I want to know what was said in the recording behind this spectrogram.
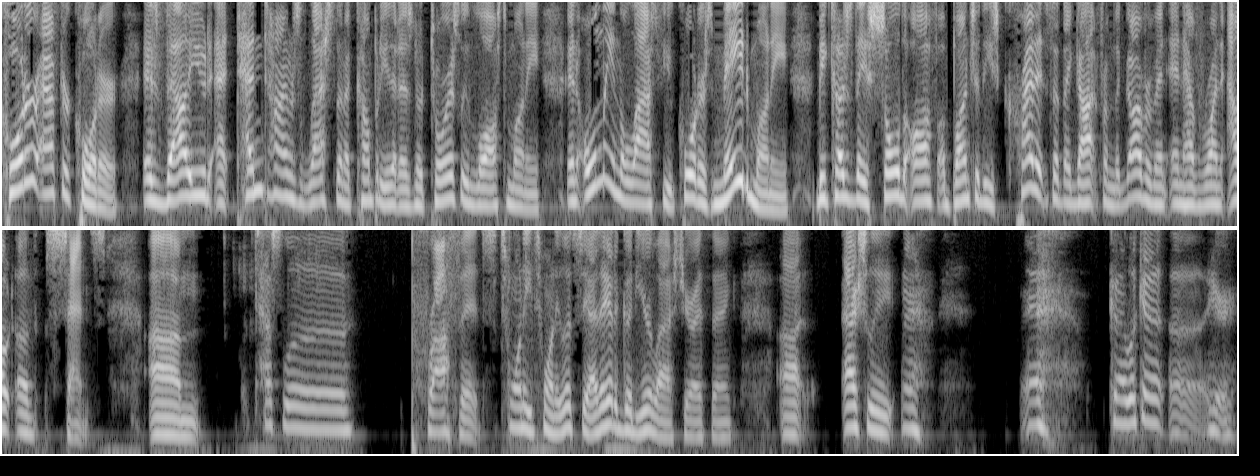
quarter after quarter is valued at 10 times less than a company that has notoriously lost money and only in the last few quarters made money because they sold off a bunch of these credits that they got from the government and have run out of sense. Um, Tesla profits 2020. Let's see. They had a good year last year, I think. Uh, actually, eh, eh, can I look at uh, here?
